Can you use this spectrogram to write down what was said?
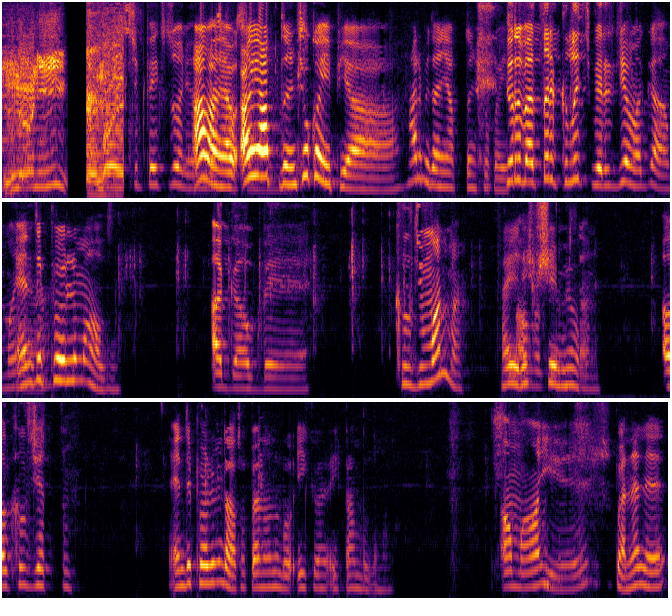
何 süpeksiz oynuyorum. Ama ya, bir ay yaptığın çok ayıp ya. Harbiden yaptığın çok ayıp. Dur ben sana kılıç vereceğim aga ama ya. Ender Pearl'ü mü aldın? Aga be. Kılıcın var mı? Hayır Al hiçbir şeyim bir yok. tane. Al kılıcı attım. Ender Pearl'ümü de at. Ben onu bu ilk, ilk ben buldum onu. Ama hayır. Bana ne?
